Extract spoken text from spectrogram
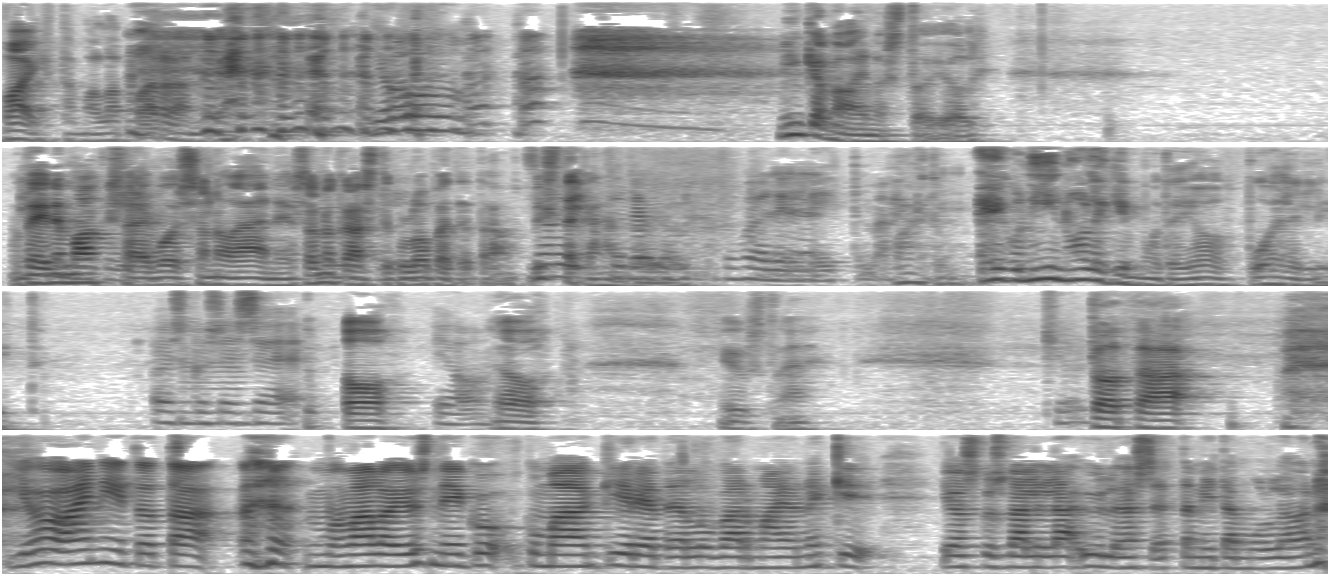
Vaihtamalla paranee. joo. Minkä mainos toi oli? Mutta ei ne maksaa, ei voi sanoa ääneen. Sanokaa sitten, kun lopetetaan. Mistäköhän toi oli puhelinliittymä. Ei kun niin olikin muuten, joo, puhelinliittymä. Olisiko se se, Oh, joo, joo, just näin. kyllä. Tota, Joo, ai niin, tota, mä aloin just niin kuin, kun mä oon kirjoitellut varmaan jonnekin joskus välillä ylös, että mitä mulle on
